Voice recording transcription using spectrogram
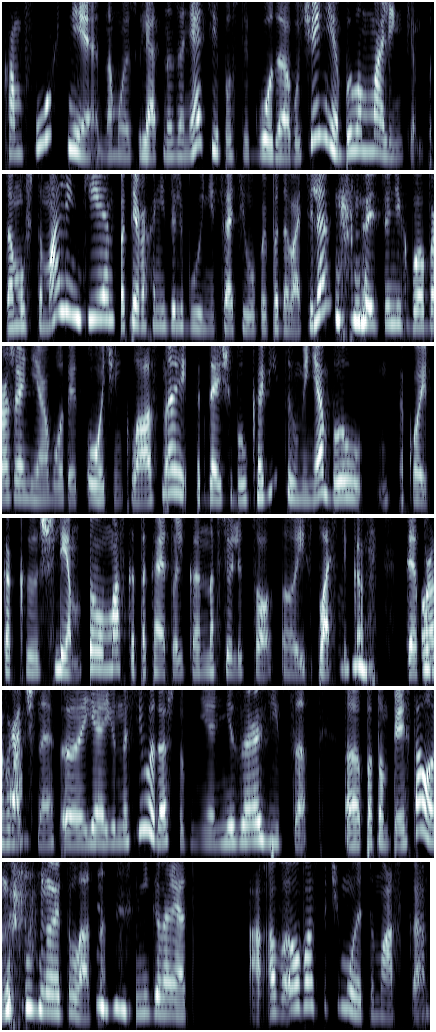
Комфортнее, на мой взгляд, на занятии после года обучения было маленьким, потому что маленькие, во-первых, они за любую инициативу преподавателя, то есть у них воображение работает очень классно. Тогда еще был ковид, и у меня был такой, как э, шлем. Ну, маска такая только на все лицо э, из пластика, такая прозрачная. Э, я ее носила, да, чтобы не, не заразиться потом перестала, но это ладно. Они говорят, а, а у вас почему эта маска?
